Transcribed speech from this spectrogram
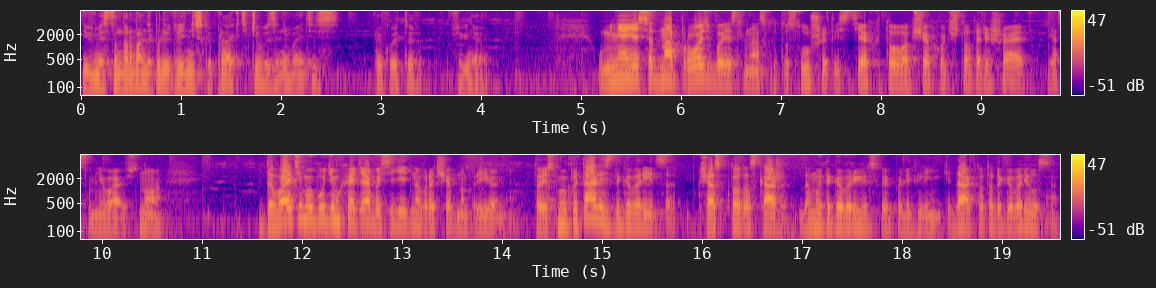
И вместо нормальной поликлинической практики вы занимаетесь какой-то фигней. У меня есть одна просьба, если нас кто-то слушает из тех, кто вообще хоть что-то решает, я сомневаюсь, но давайте мы будем хотя бы сидеть на врачебном приеме. То есть мы пытались договориться, сейчас кто-то скажет, да мы договорились в своей поликлинике, да, кто-то договорился,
